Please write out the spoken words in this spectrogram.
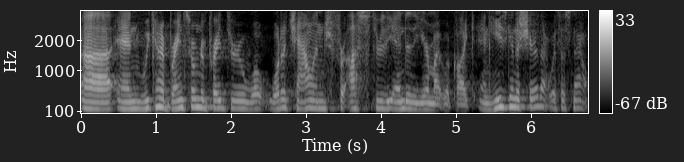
Uh, and we kind of brainstormed and prayed through what, what a challenge for us through the end of the year might look like. And he's going to share that with us now.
